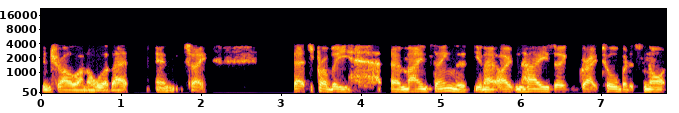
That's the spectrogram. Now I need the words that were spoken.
control on all of that. And so that's probably a main thing that you know oat and hay is a great tool, but it's not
